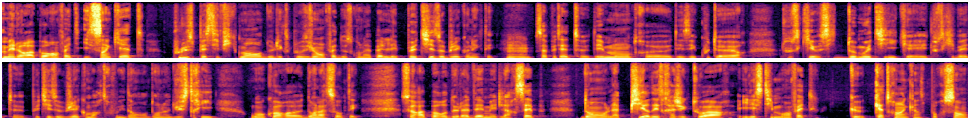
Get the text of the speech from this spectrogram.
Mais le rapport, en fait, il s'inquiète plus spécifiquement de l'explosion, en fait, de ce qu'on appelle les petits objets connectés. Mhm. Ça peut être des montres, euh, des écouteurs, tout ce qui est aussi domotique et tout ce qui va être euh, petits objets qu'on va retrouver dans, dans l'industrie ou encore euh, dans la santé. Ce rapport de l'ADEME et de l'ARCEP, dans la pire des trajectoires, il estime en fait que 95%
